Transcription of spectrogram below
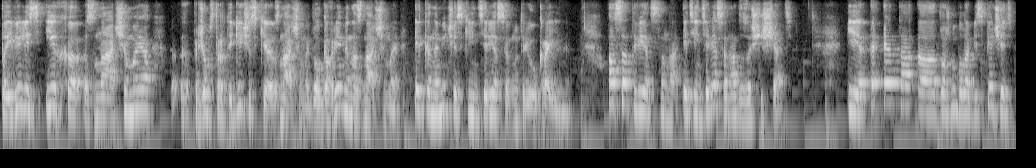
Появились их э, значимые, э, причем стратегически значимые, долговременно значимые экономические интересы внутри Украины. А соответственно, эти интересы надо защищать. И э- это э, должно было обеспечить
